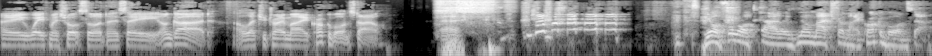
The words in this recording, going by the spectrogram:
I wave my short sword and I say, "On guard! I'll let you try my crocoborn style." Uh, Your full orc style is no match for my crocoborn style.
